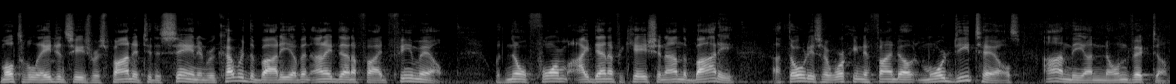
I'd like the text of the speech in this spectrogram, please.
Multiple agencies responded to the scene and recovered the body of an unidentified female. With no form identification on the body, Authorities are working to find out more details on the unknown victim.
